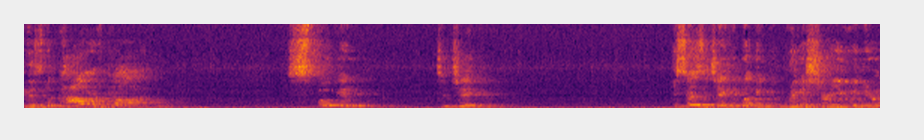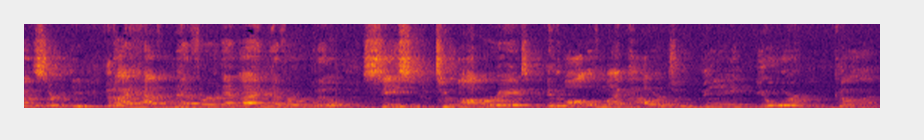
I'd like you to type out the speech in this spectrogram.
It is the power of God spoken to Jacob. He says to Jacob, Let me reassure you in your uncertainty that I have never and I never will cease to operate in all of my power to be your God.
